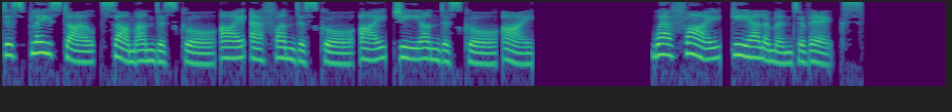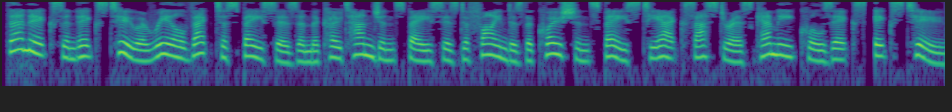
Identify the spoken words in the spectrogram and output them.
display style sum underscore i f underscore i g underscore i where phi g element of x then x and x2 are real vector spaces and the cotangent space is defined as the quotient space Tx asterisk m equals x, x2.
